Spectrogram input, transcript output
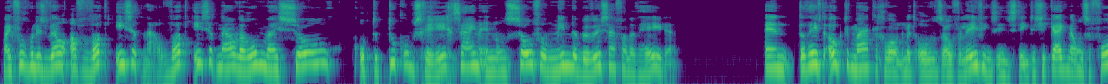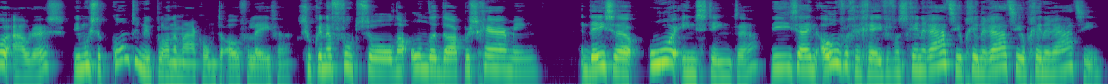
Maar ik vroeg me dus wel af, wat is het nou? Wat is het nou waarom wij zo op de toekomst gericht zijn en ons zoveel minder bewust zijn van het heden. En dat heeft ook te maken gewoon met ons overlevingsinstinct. Als je kijkt naar onze voorouders, die moesten continu plannen maken om te overleven. Zoeken naar voedsel, naar onderdak, bescherming. En deze oerinstincten, die zijn overgegeven van generatie op generatie op generatie.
